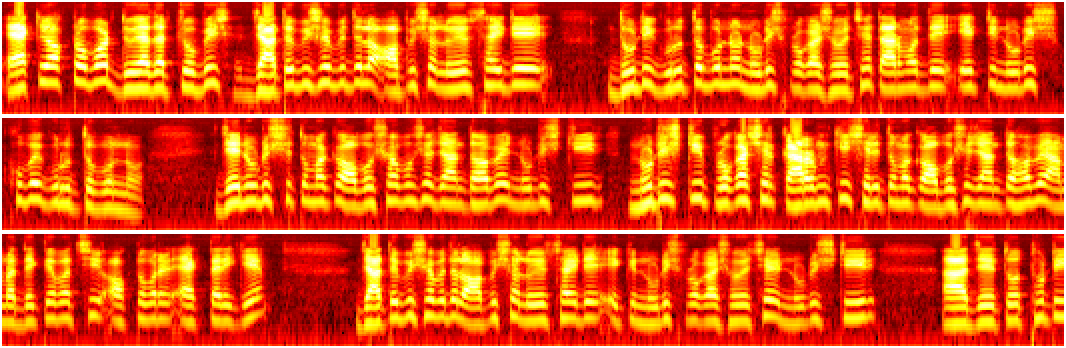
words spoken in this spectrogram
একই অক্টোবর দুই হাজার চব্বিশ জাতীয় বিশ্ববিদ্যালয় অফিসিয়াল ওয়েবসাইটে দুটি গুরুত্বপূর্ণ নোটিশ প্রকাশ হয়েছে। তার মধ্যে একটি নোটিশ খুবই গুরুত্বপূর্ণ। যে নোটিশটি তোমাকে অবশ্যই অবশ্যই জানতে হবে। নোটিশটির, নোটিশটি প্রকাশের কারণ কি সেটি তোমাকে অবশ্যই জানতে হবে। আমরা দেখতে পাচ্ছি অক্টোবরের এক তারিখে জাতীয় বিশ্ববিদ্যালয় অফিসিয়াল ওয়েবসাইটে একটি নোটিশ প্রকাশ হয়েছে। নোটিশটির যে তথ্যটি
